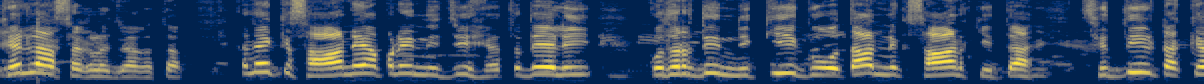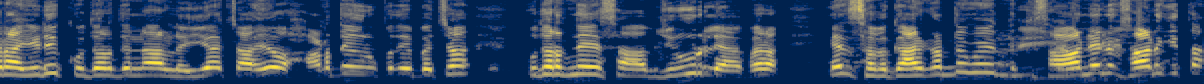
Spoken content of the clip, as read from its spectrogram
ਖੇਲਾ ਸਗਲ ਜਗਤ। ਕਹਿੰਦੇ ਕਿਸਾਨ ਨੇ ਆਪਣੇ ਨਿੱਜੀ ਹਿੱਤ ਦੇ ਲਈ ਕੁਦਰਤ ਦੀ ਨਿੱਕੀ ਗੋਤ ਦਾ ਨੁਕਸਾਨ ਕੀਤਾ। ਸਿੱਧੀ ਟੱਕਰ ਆ ਜਿਹੜੀ ਕੁਦਰਤ ਦੇ ਨਾਲ ਲਈ ਆ ਚਾਹੇ ਉਹ ਹੜ੍ਹ ਦੇ ਰੂਪ ਦੇ ਵਿੱਚ ਕੁਦਰਤ ਨੇ ਹਿਸਾਬ ਜ਼ਰੂਰ ਲਿਆ ਫਿਰ ਇਹ ਸਵੀਕਾਰ ਕਰਦੇ ਕੋਈ ਕਿਸਾਨ ਨੇ ਨੁਕਸਾਨ ਕੀਤਾ?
